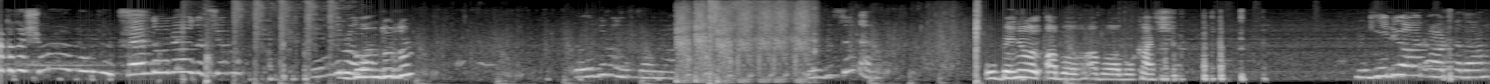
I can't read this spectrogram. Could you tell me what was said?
arkadaşımı öldürdü. Sen de onu öldür çabuk. Öldür onu. Dondurdum. Öldür onu sonra. Öldürsene. O beni abo abo abo kaç. Geliyor arkadan.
